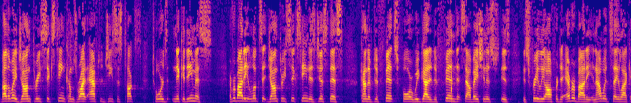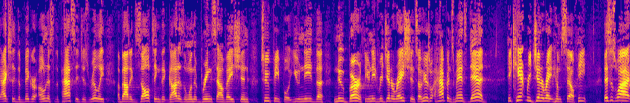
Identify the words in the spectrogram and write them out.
By the way, John 3.16 comes right after Jesus talks towards Nicodemus. Everybody looks at John 3.16 as just this kind of defense for we've got to defend that salvation is, is, is freely offered to everybody. And I would say, like, actually, the bigger onus of the passage is really about exalting that God is the one that brings salvation to people. You need the new birth, you need regeneration. So here's what happens man's dead, he can't regenerate himself. He, this is why.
